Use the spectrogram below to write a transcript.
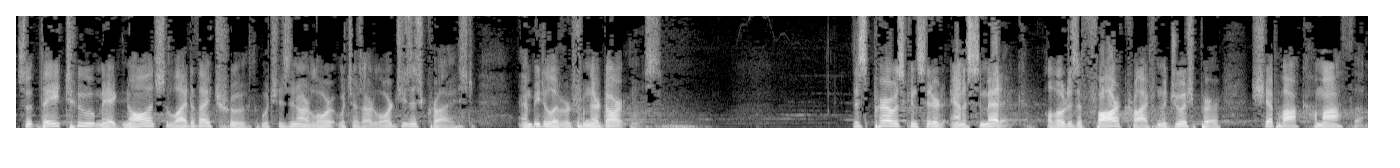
so that they too may acknowledge the light of thy truth, which is in our Lord, which is our Lord Jesus Christ, and be delivered from their darkness. This prayer was considered anti-Semitic, although it is a far cry from the Jewish prayer, Shepach Hamatha.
